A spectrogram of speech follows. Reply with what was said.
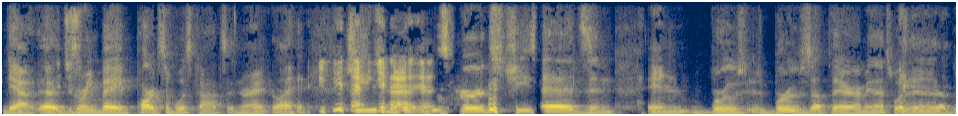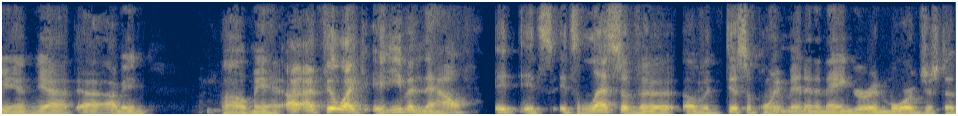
Yeah, uh, just, Green Bay, parts of Wisconsin, right? Like yeah, cheese yeah, yeah. curds, cheese heads, and and brews bruise up there. I mean, that's what it ended up being. Yeah, uh, I mean, oh man, I, I feel like even now it, it's it's less of a of a disappointment and an anger and more of just a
